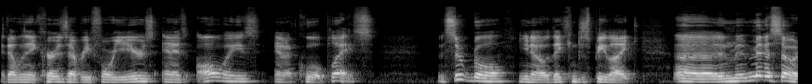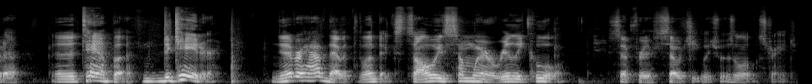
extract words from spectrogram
It only occurs every four years and it's always in a cool place. The Super Bowl, you know, they can just be like uh, Minnesota, uh, Tampa, Decatur. You never have that with the Olympics. It's always somewhere really cool, except for Sochi, which was a little strange.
